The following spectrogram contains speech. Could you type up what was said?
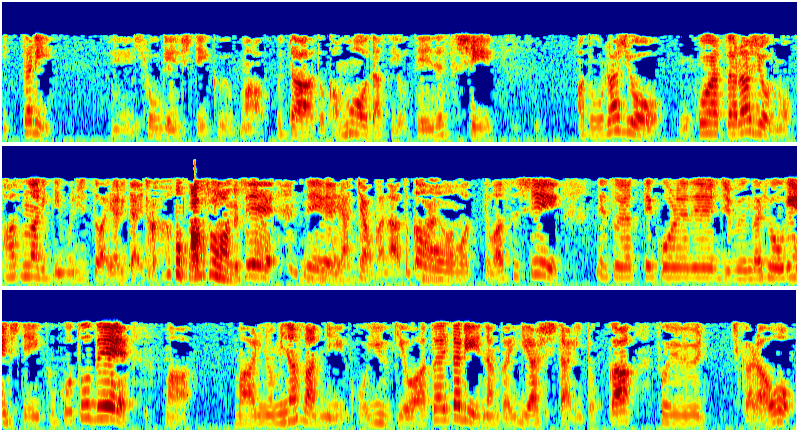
いったり、えー表現していく、まあ、歌とかも出す予定ですし、あと、ラジオ、こうやったラジオのパーソナリティも実はやりたいとか思っていて、あそうなんでやっちゃおうかなとかも思ってますし、で、そうやってこれで自分が表現していくことで、まあ、周りの皆さんにこう勇気を与えたり、なんか癒したりとか、そういう力を、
